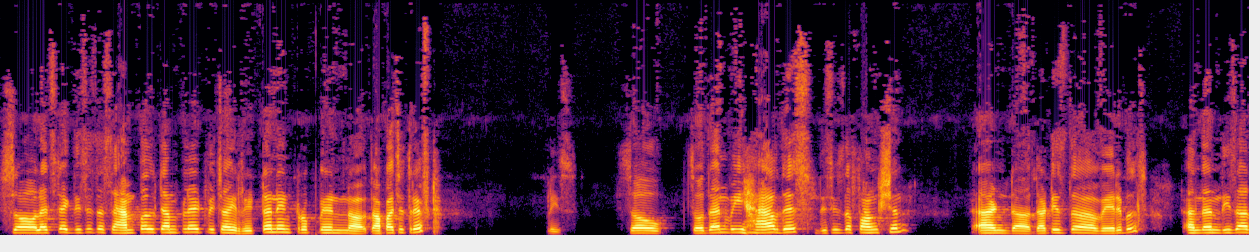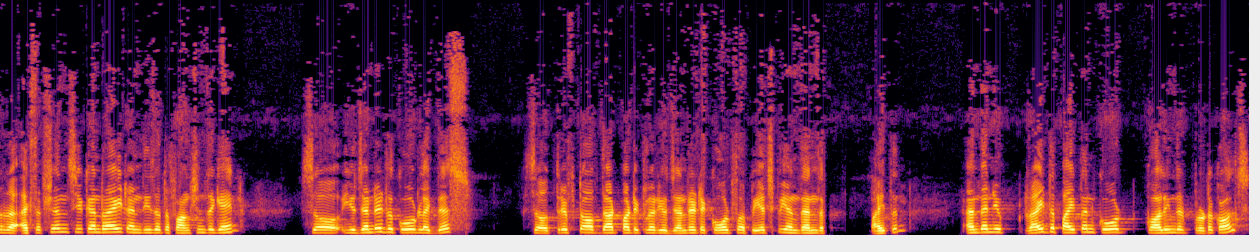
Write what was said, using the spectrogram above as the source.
So let's take this is a sample template which I written in, in uh, Apache Thrift. Please. So so then we have this. This is the function, and uh, that is the variables. And then these are the exceptions you can write, and these are the functions again. So you generate the code like this. So thrift of that particular, you generate a code for PHP and then the Python. And then you write the Python code calling the protocols.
